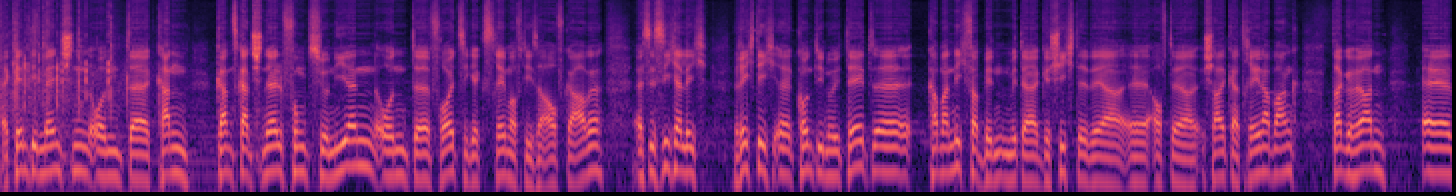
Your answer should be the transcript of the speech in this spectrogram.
Er kennt die Menschen und äh, kann ganz, ganz schnell funktionieren und äh, freut sich extrem auf diese Aufgabe. Es ist sicherlich richtig, äh, Kontinuität äh, kann man nicht verbinden mit der Geschichte der, äh, auf der Schalker Trainerbank. Da gehören äh,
